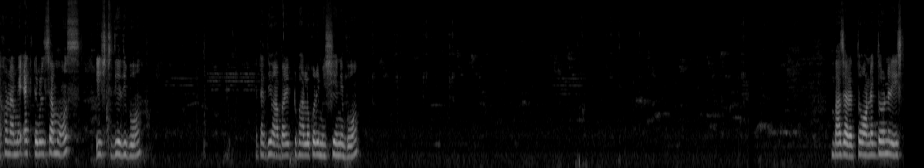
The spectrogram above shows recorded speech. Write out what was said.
এখন আমি এক টেবিল চামচ ইস্ট দিয়ে দিব। এটা দিয়ে আবার একটু ভালো করে মিশিয়ে নিব। বাজারে তো অনেক ধরনের ইস্ট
